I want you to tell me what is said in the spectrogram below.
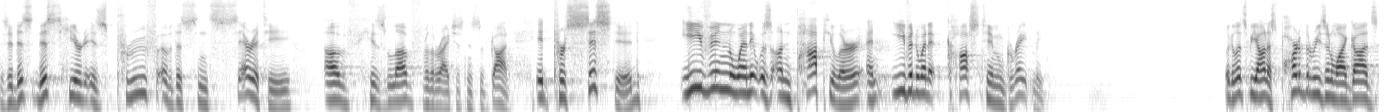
You see, this, this here is proof of the sincerity of his love for the righteousness of God. It persisted even when it was unpopular and even when it cost him greatly. Look, let's be honest. Part of the reason why God's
